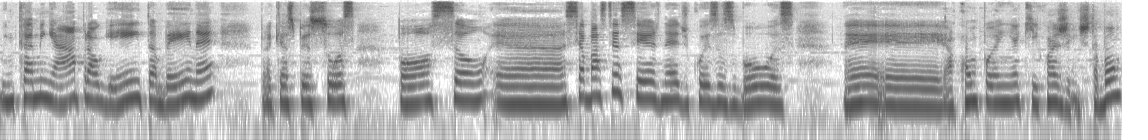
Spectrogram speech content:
encaminhar para alguém também, né? Para que as pessoas possam é, se abastecer, né? De coisas boas né, é, acompanhe aqui com a gente, tá bom?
